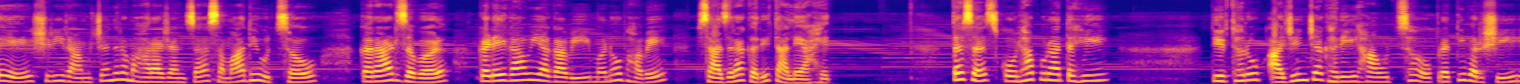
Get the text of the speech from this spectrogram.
ते श्री रामचंद्र महाराजांचा समाधी उत्सव कराडजवळ कडेगाव या गावी मनोभावे साजरा करीत आले आहेत. तसंच कोल्हापुरातही तीर्थरूप आजींच्या घरी हा उत्सव प्रतिवर्षी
